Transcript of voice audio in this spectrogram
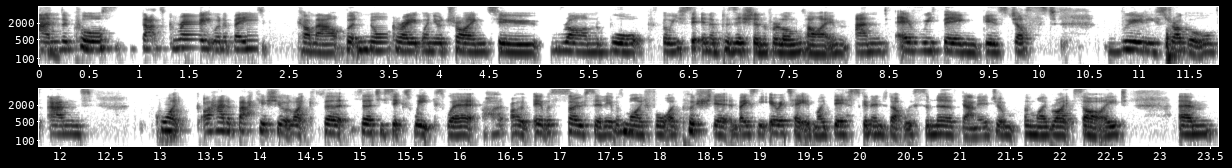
And of course that's great when a baby come out but not great when you're trying to run walk or you sit in a position for a long time. And everything is just really struggled. And quite i had a back issue at like 36 weeks where I, I, it was so silly it was my fault. I pushed it and basically irritated my disc and ended up with some nerve damage on, on my right side. Um,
